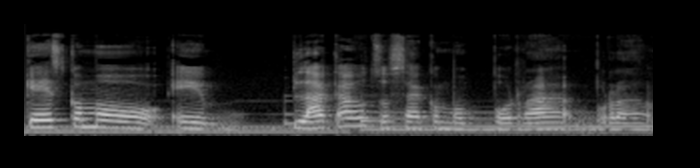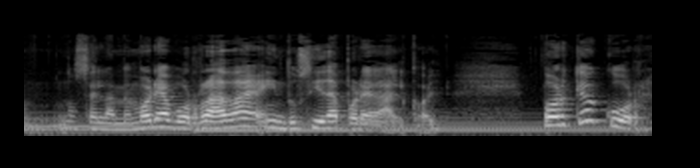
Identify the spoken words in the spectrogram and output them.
que es como eh, blackouts, o sea, como borra, borra, no sé, la memoria borrada inducida por el alcohol. ¿Por qué ocurre?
